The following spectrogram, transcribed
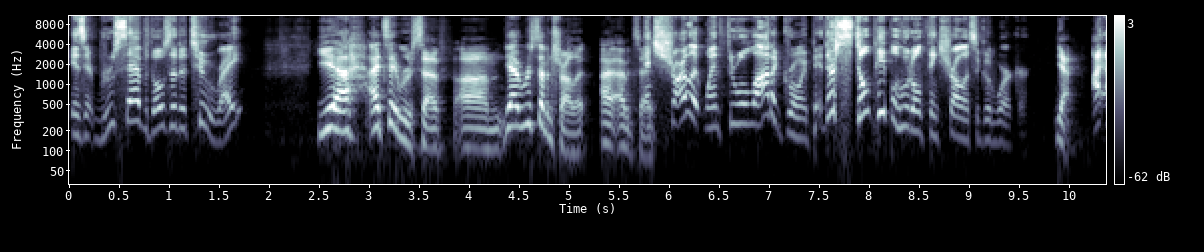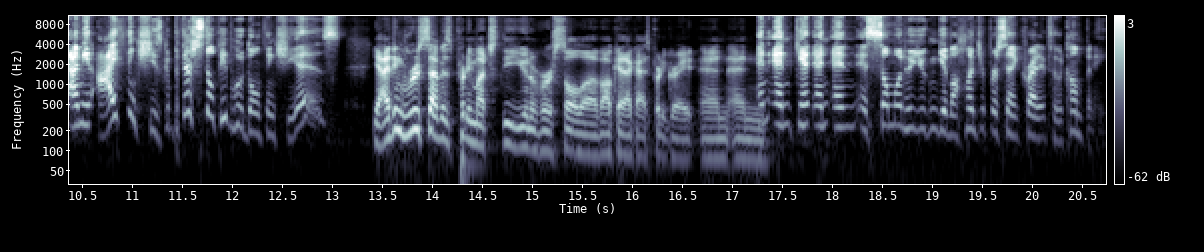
Is it Rusev? Those are the two, right? Yeah, I'd say Rusev. Um, yeah, Rusev and Charlotte. I, I, would say. And Charlotte went through a lot of growing. There's still people who don't think Charlotte's a good worker. Yeah. I, I mean, I think she's good, but there's still people who don't think she is. Yeah, I think Rusev is pretty much the universal of okay, that guy's pretty great, and and and and and, and, and as someone who you can give hundred percent credit to the company.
